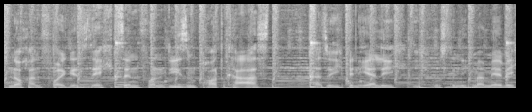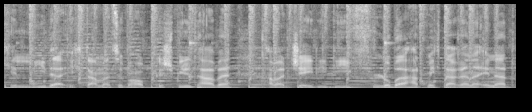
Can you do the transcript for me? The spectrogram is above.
Dich noch an Folge 16 von diesem Podcast? Also ich bin ehrlich, ich wusste nicht mal mehr, welche Lieder ich damals überhaupt gespielt habe, aber JDD Flubber hat mich daran erinnert,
